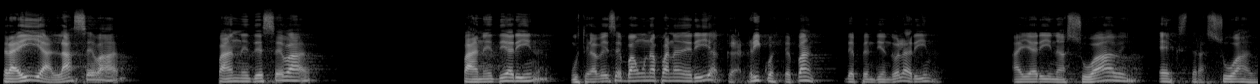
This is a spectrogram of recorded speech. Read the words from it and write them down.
Traía la cebada, panes de cebada, panes de harina. Usted a veces va a una panadería, qué rico este pan, dependiendo de la harina. Hay harina suave, extra suave.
